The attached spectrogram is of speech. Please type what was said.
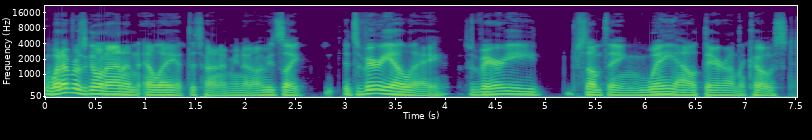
whatever's going on in LA at the time, you know, it's like, it's very LA. It's very something way out there on the coast.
